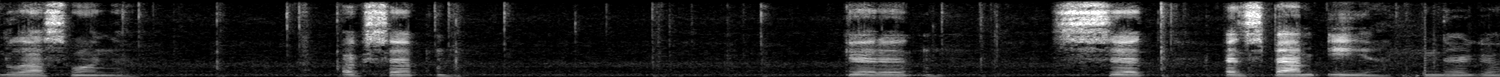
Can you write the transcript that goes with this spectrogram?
The last one. Accept. Get it. Set and spam E. And there you go.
